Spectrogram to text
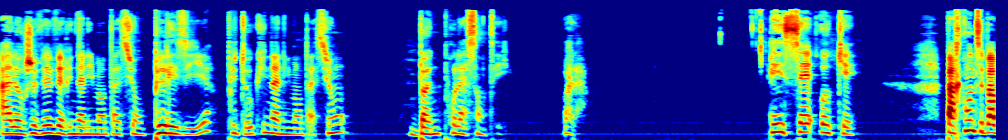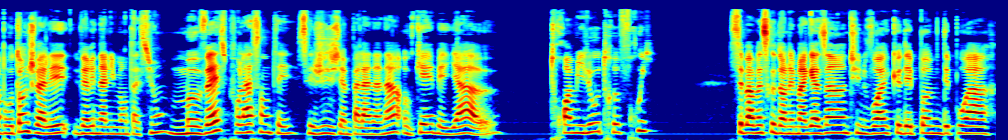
Alors je vais vers une alimentation plaisir plutôt qu'une alimentation bonne pour la santé. Voilà. Et c'est ok. Par contre, c'est pas pour autant que je vais aller vers une alimentation mauvaise pour la santé. C'est juste j'aime pas l'ananas, ok, mais il y a euh, 3000 autres fruits. C'est pas parce que dans les magasins, tu ne vois que des pommes, des poires,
